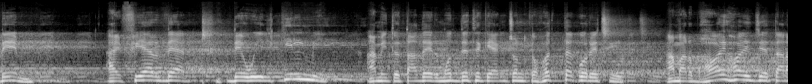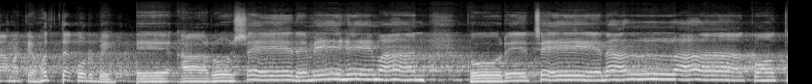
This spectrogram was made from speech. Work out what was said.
them I fear that they will kill me. আমি তো তাদের মধ্যে থেকে একজনকে হত্যা করেছি। আমার ভয় হয় যে তারা আমাকে হত্যা করবে। আরও শের মেহমান করেছেন আল্লাহ কত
